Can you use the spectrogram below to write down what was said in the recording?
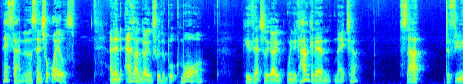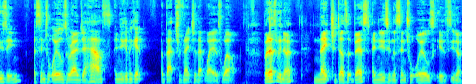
they're found in essential oils. And then as I'm going through the book more, he's actually going, when you can't get out in nature, start diffusing essential oils around your house, and you're going to get a batch of nature that way as well. But as we know, nature does it best, and using essential oils is, you know,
